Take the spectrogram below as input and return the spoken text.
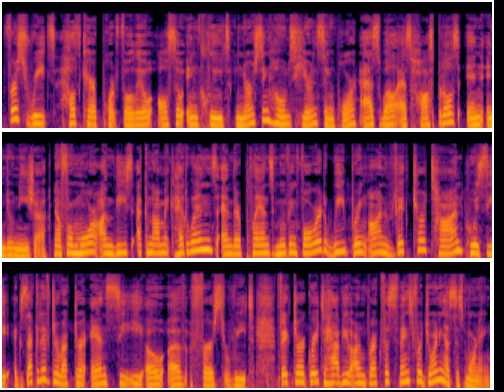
First REIT's healthcare portfolio also includes nursing homes here in Singapore as well as hospitals in Indonesia. Now, for more on these economic headwinds and their plans moving forward, we bring on Victor Tan, who is the executive director and CEO of First REIT. Victor, great to have you on Breakfast. Thanks for joining us this morning.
